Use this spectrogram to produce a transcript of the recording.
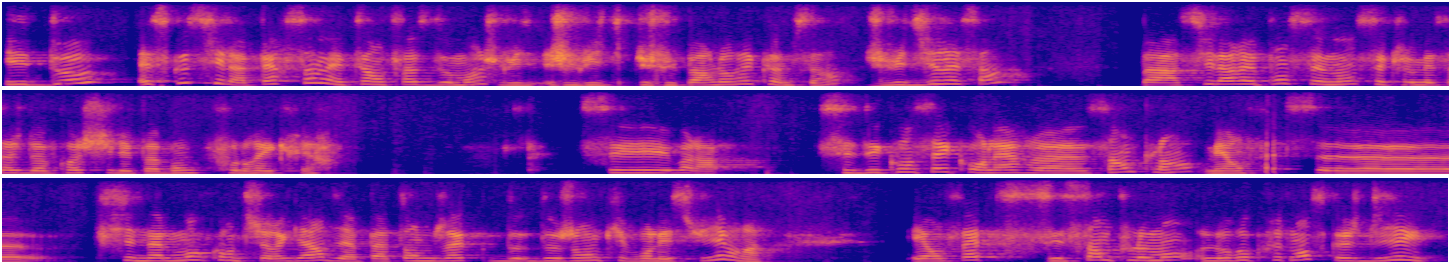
Et deux, est-ce que si la personne était en face de moi, je lui, parlerais comme ça? Je lui dirais ça? Bah, Si la réponse est non, c'est que le message d'approche, il n'est pas bon, il faut le réécrire. C'est voilà, c'est des conseils qui ont l'air euh, simples, hein, mais en fait, euh, finalement, quand tu regardes, il n'y a pas tant de, gens qui vont les suivre. Et en fait, c'est simplement le recrutement, ce que je dis,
